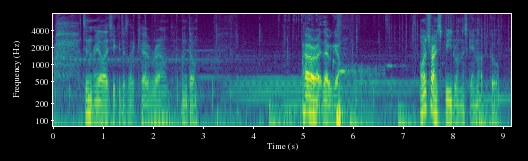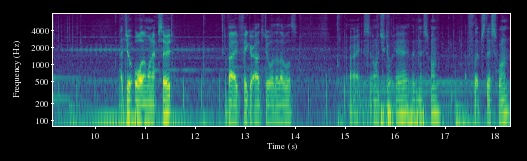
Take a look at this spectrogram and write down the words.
Didn't realise you could just like curve around. I'm dumb. Alright, there we go. I want to try and speedrun this game, that'd be cool. Like do it all in one episode. If I figure out how to do all the levels. Alright, so once you go here, then this one. That flips this one.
